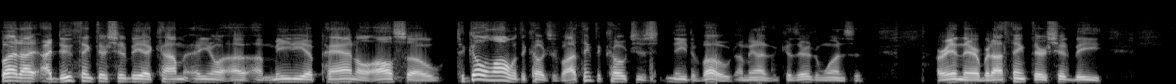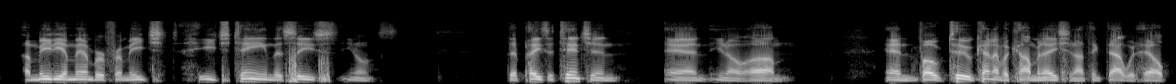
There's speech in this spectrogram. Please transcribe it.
but I, I, do think there should be a com- you know, a, a, media panel also to go along with the coaches. I think the coaches need to vote. I mean, because they're the ones that are in there. But I think there should be a media member from each each team that sees you know that pays attention and you know um, and vote too kind of a combination i think that would help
